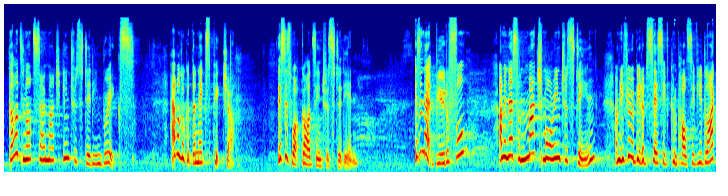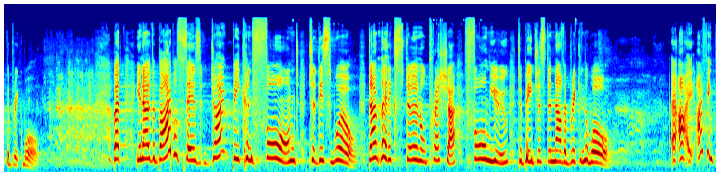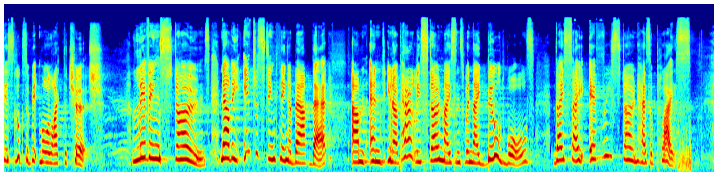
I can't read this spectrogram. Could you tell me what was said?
God's not so much interested in bricks. Have a look at the next picture. This is what God's interested in. Isn't that beautiful? I mean, that's much more interesting. I mean, if you're a bit obsessive compulsive, you'd like the brick wall. But you know, the Bible says don't be conformed to this world. Don't let external pressure form you to be just another brick in the wall. I, I think this looks a bit more like the church living stones. Now, the interesting thing about that, um, and you know, apparently, stonemasons, when they build walls, they say every stone has a place.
